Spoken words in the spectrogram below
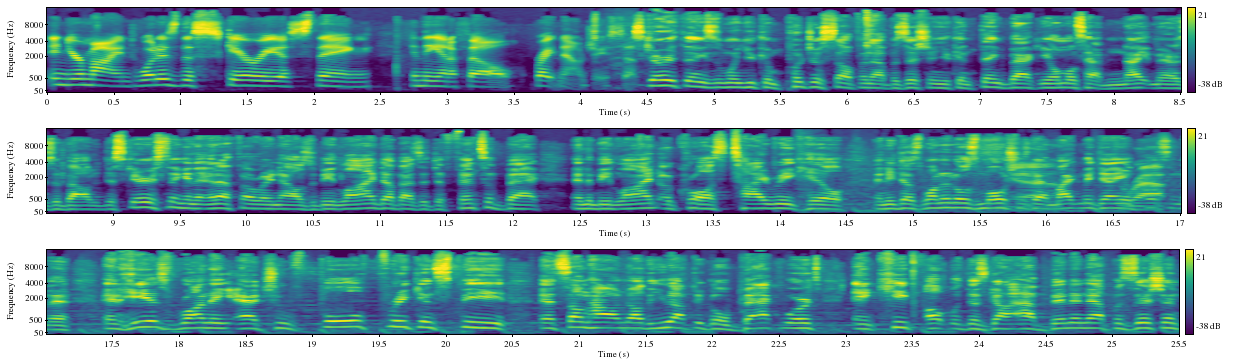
In your mind, what is the scariest thing in the NFL right now, Jason? Scary things is when you can put yourself in that position. You can think back. You almost have nightmares about it. The scariest thing in the NFL right now is to be lined up as a defensive back and to be lined across Tyreek Hill, and he does one of those motions Yeah, that Mike McDaniel puts him in, and he is running at you full freaking speed, and somehow or another you have to go backwards and keep up with this guy. I've been in that position.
